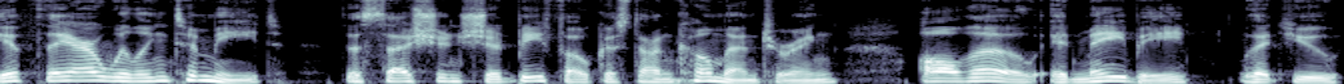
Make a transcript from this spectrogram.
If they are willing to meet, the session should be focused on co-mentoring, although it may be that you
